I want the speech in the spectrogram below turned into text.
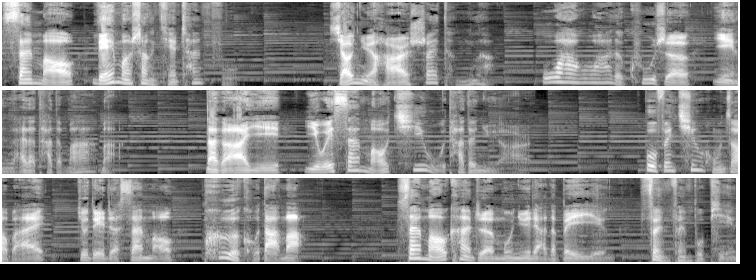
三毛连忙上前搀扶。小女孩摔疼了，哇哇的哭声引来了她的妈妈。那个阿姨以为三毛欺侮她的女儿，不分青红皂白。就对着三毛破口大骂，三毛看着母女俩的背影，愤愤不平。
